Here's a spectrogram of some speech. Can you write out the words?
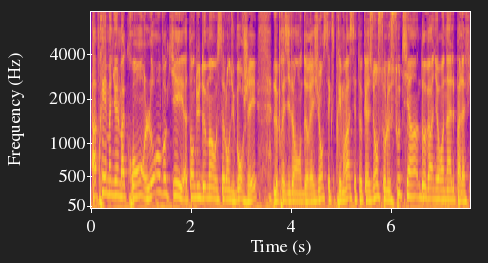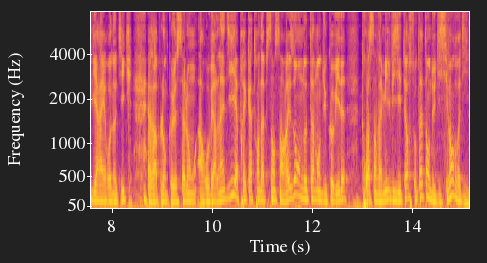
Après Emmanuel Macron, Laurent Vauquier attendu demain au salon du Bourget. Le président de région s'exprimera à cette occasion sur le soutien d'Auvergne-Rhône-Alpes à la filière aéronautique. Rappelons que le salon a rouvert lundi après quatre ans d'absence en raison notamment du Covid. 320 000 visiteurs sont attendus d'ici vendredi.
